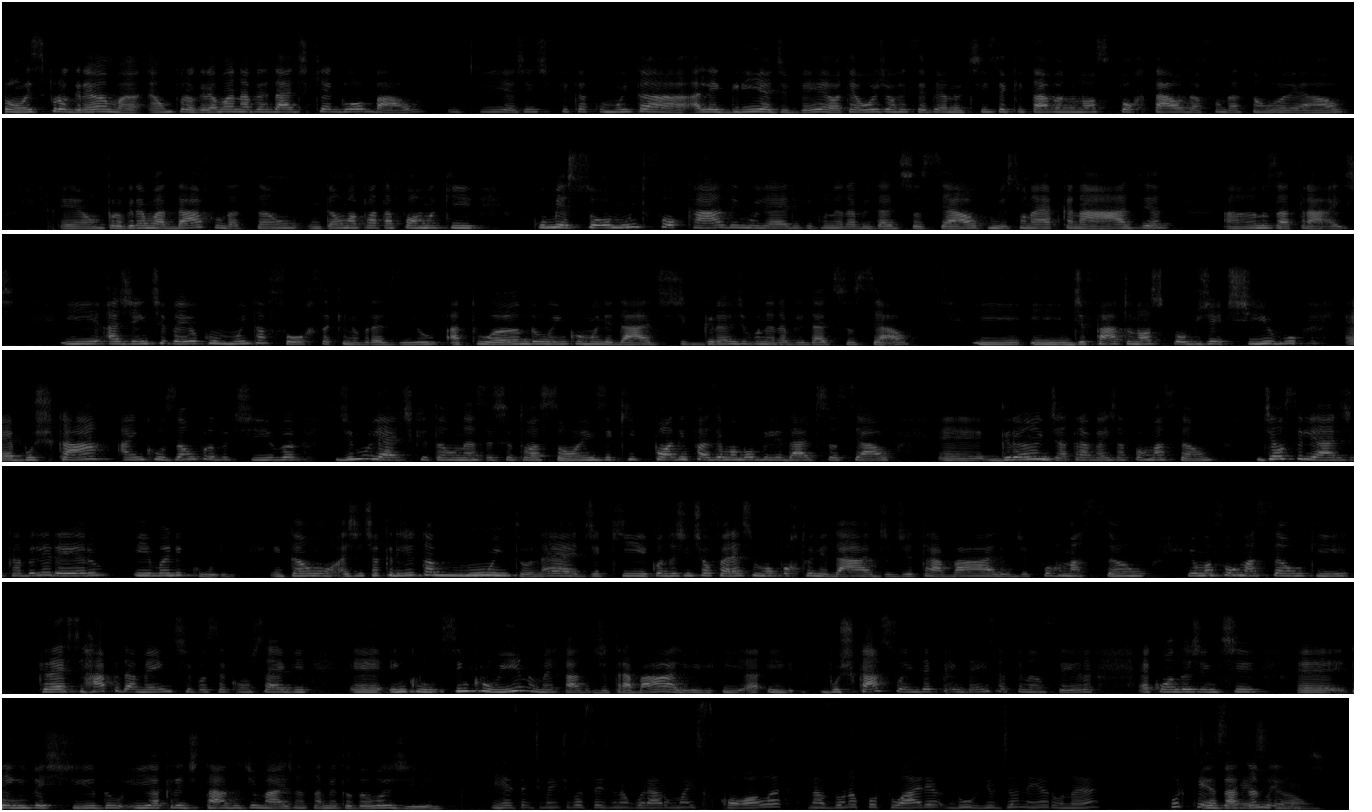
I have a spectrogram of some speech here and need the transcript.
Bom, esse programa é um programa, na verdade, que é global e que a gente fica com muita alegria de ver. Até hoje eu recebi a notícia que estava no nosso portal da Fundação L'Oréal. É um programa da Fundação, então, uma plataforma que começou muito focada em mulheres e vulnerabilidade social, começou na época na Ásia, há anos atrás. E a gente veio com muita força aqui no Brasil, atuando em comunidades de grande vulnerabilidade social. E, e, de fato, o nosso objetivo é buscar a inclusão produtiva de mulheres que estão nessas situações e que podem fazer uma mobilidade social é, grande através da formação de auxiliares de cabeleireiro e manicure. Então, a gente acredita muito, né, de que quando a gente oferece uma oportunidade de trabalho, de formação, e uma formação que cresce rapidamente, você consegue é, inclu se incluir no mercado de trabalho e, e, e, buscar sua independência financeira, é quando a gente é, tem investido e acreditado demais nessa metodologia. E recentemente vocês inauguraram uma escola na zona portuária do Rio de Janeiro, né? Por que Exatamente. essa região?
